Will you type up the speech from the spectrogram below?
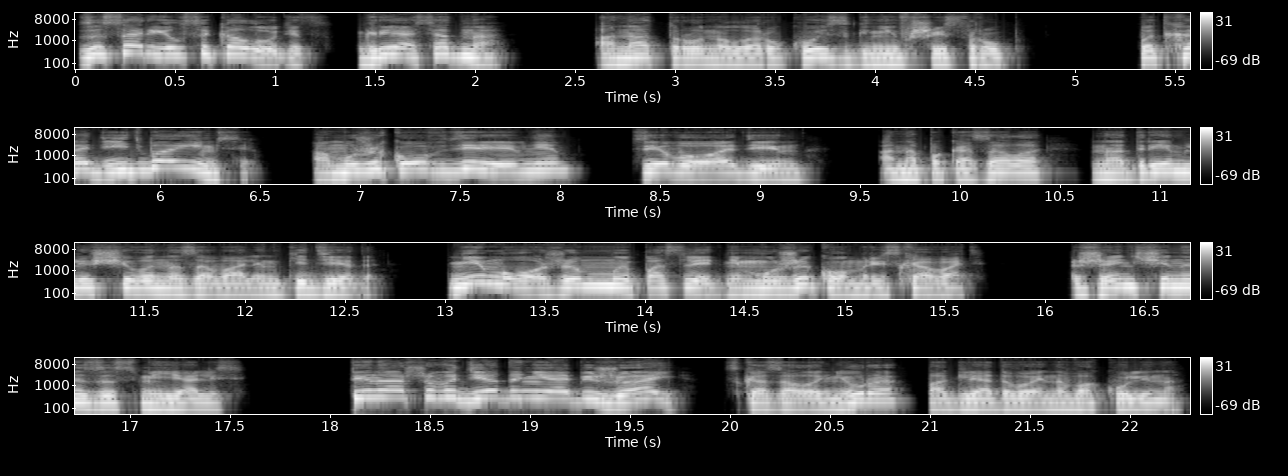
Засорился колодец, грязь одна. Она тронула рукой сгнивший сруб. Подходить боимся, а мужиков в деревне всего один. Она показала на дремлющего на заваленке деда. Не можем мы последним мужиком рисковать. Женщины засмеялись. «Ты нашего деда не обижай!» сказала Нюра, поглядывая на Вакулина.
